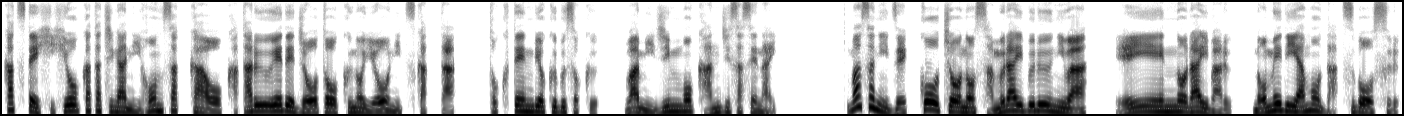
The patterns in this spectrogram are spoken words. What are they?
かつて批評家たちが日本サッカーを語る上で上等句のように使った、得点力不足は微塵も感じさせない。まさに絶好調のサムライブルーには、永遠のライバルのメディアも脱帽する。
